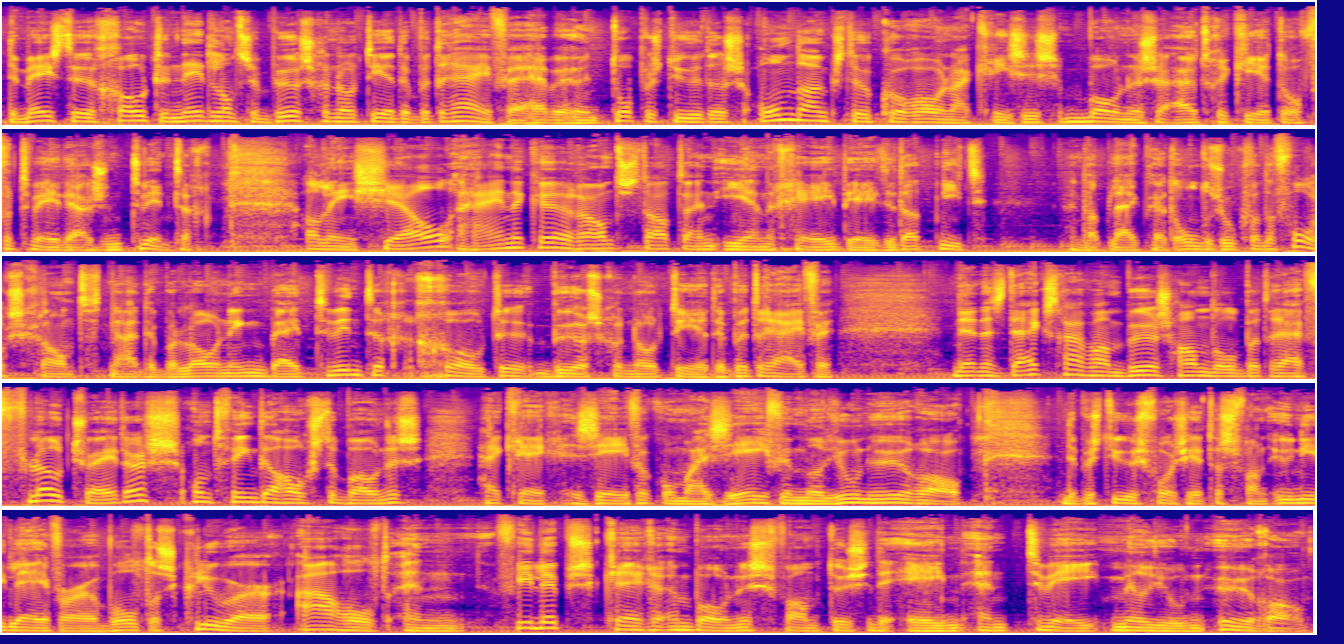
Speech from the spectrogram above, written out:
De meeste grote Nederlandse beursgenoteerde bedrijven hebben hun topbestuurders ondanks de coronacrisis bonussen uitgekeerd over 2020. Alleen Shell, Heineken, Randstad en ING deden dat niet. Dat blijkt uit onderzoek van de Volkskrant naar de beloning bij 20 grote beursgenoteerde bedrijven. Dennis Dijkstra van beurshandelbedrijf Flow Traders ontving de hoogste bonus. Hij kreeg 7,7 miljoen euro. De bestuursvoorzitters van Unilever, Wolters Kluwer, Ahold en Philips kregen een bonus van tussen de 1 en 2 miljoen euro.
